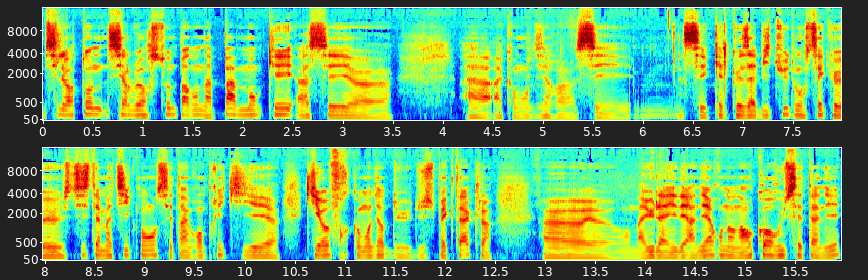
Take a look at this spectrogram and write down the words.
Silverstone, pardon, n'a pas manqué à ses, euh, à, comment dire, ses, ses, quelques habitudes. On sait que systématiquement, c'est un Grand Prix qui est, qui offre, comment dire, du, spectacle. Euh, on a eu l'année dernière, on en a encore eu cette année.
